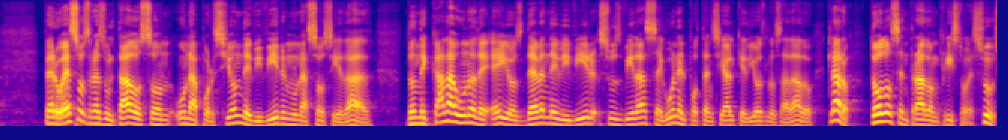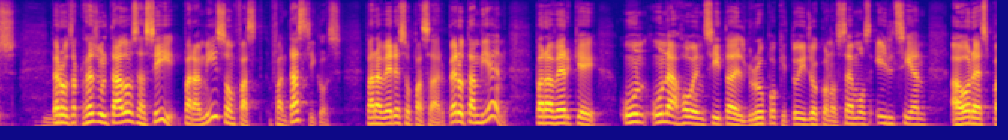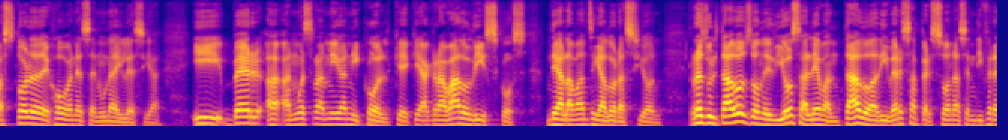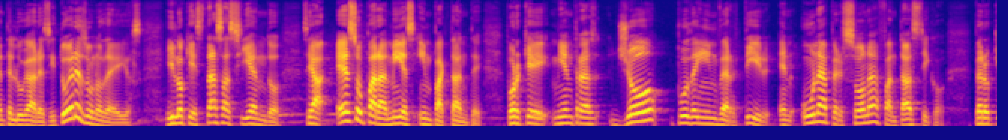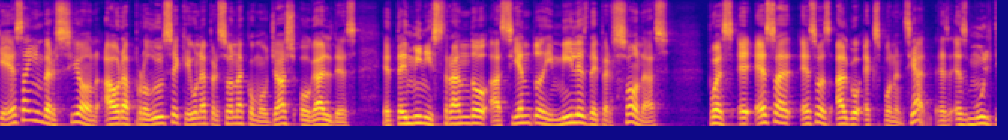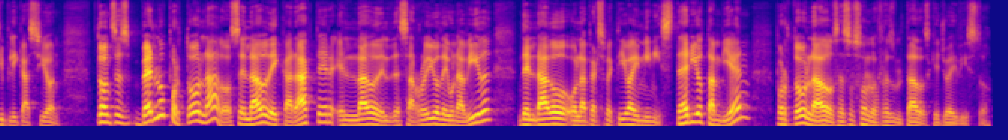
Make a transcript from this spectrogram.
pero esos resultados son una porción de vivir en una sociedad donde cada uno de ellos deben de vivir sus vidas según el potencial que Dios los ha dado. Claro, todo centrado en Cristo Jesús. Pero resultados así, para mí, son fantásticos para ver eso pasar. Pero también para ver que un- una jovencita del grupo que tú y yo conocemos, Ilcian, ahora es pastora de jóvenes en una iglesia. Y ver a, a nuestra amiga Nicole, que, que ha grabado discos de alabanza y adoración. Resultados donde Dios ha levantado a diversas personas en diferentes lugares y tú eres uno de ellos. Y lo que estás haciendo, o sea, eso para mí es impactante, porque mientras yo pude invertir en una persona, fantástico, pero que esa inversión ahora produce que una persona como Josh Ogaldes esté ministrando a cientos y miles de personas, pues esa- eso es algo exponencial, es multiplicación. Entonces, verlo por todos lados, el lado de carácter, el lado del desarrollo de una vida, del lado o la perspectiva de ministerio también, por todos lados, esos son los resultados que yo he visto.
